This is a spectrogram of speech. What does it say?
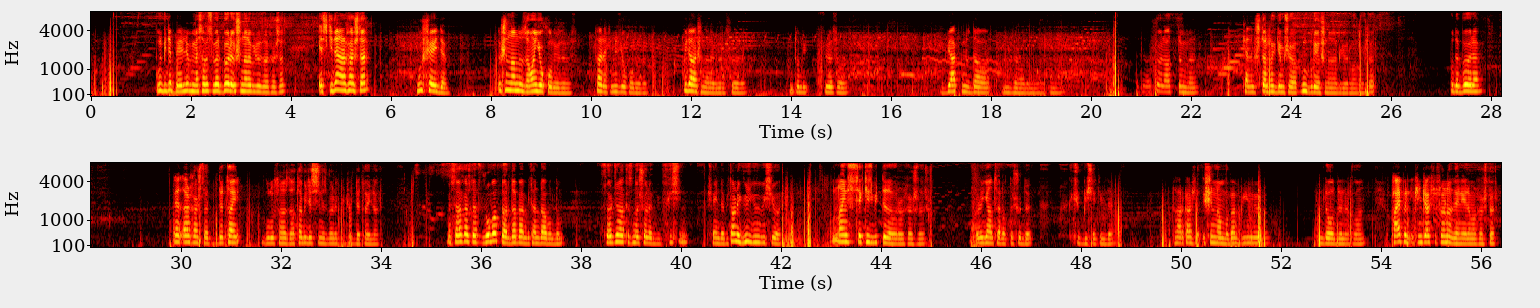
Bu bir de belli bir mesafesi var. Böyle ışınlanabiliyoruz arkadaşlar. Eskiden arkadaşlar bu şeydi. Işınlandığı zaman yok oluyordunuz. Taretimiz yok oluyordu. Bir daha ışınlanabiliyoruz şöyle. Bu tabi süresi var. Bir hakkımız daha var. Bu yüzden aldım bunu. Mesela şöyle attım ben. Kendim şu tarafa gidiyorum şöyle yaptım. Buraya ışınlanabiliyorum arkadaşlar. Bu da böyle. Evet arkadaşlar detay bulursanız da atabilirsiniz böyle küçük detaylar. Mesela arkadaşlar robotlarda ben bir tane daha buldum. Surgeon arkasında şöyle bir fishing şeyinde bir tane yüz gibi bir şey var. Bunun aynısı 8 bitte de var arkadaşlar. Böyle yan tarafta şurada. Küçük bir şekilde. Daha arkadaşlar ışınlanma ben bilmiyorum. Kimde olduğunu falan. Piper'ın ikinci aksesuarını da deneyelim arkadaşlar.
